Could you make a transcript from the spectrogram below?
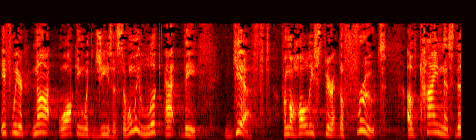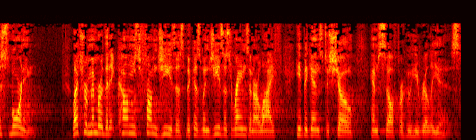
if we're not walking with Jesus. So when we look at the gift from the Holy Spirit, the fruit of kindness this morning, Let's remember that it comes from Jesus because when Jesus reigns in our life, He begins to show Himself for who He really is.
